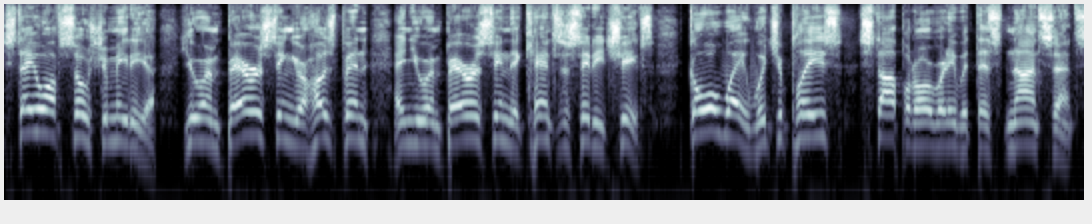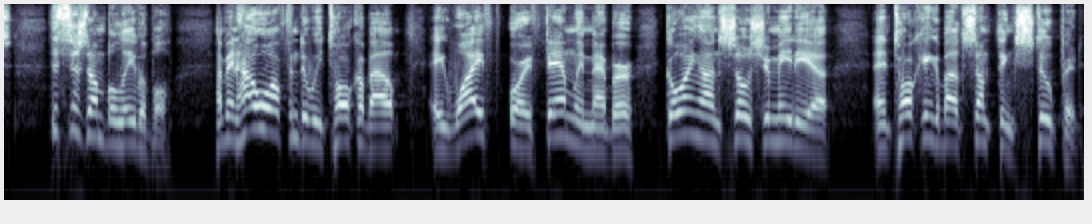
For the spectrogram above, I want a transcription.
Stay off social media. You're embarrassing your husband and you're embarrassing the Kansas City Chiefs. Go away, would you please? Stop it already with this nonsense. This is unbelievable. I mean, how often do we talk about a wife or a family member going on social media and talking about something stupid?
